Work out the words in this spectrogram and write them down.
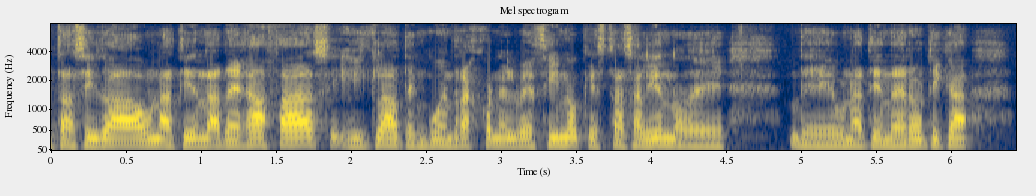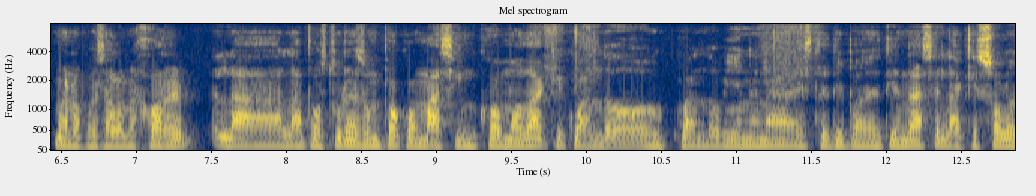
te has ido a una tienda de gafas y claro, te encuentras con el vecino que está saliendo de, de una tienda erótica, bueno, pues a lo mejor la, la, postura es un poco más incómoda que cuando, cuando vienen a este tipo de tiendas en la que solo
